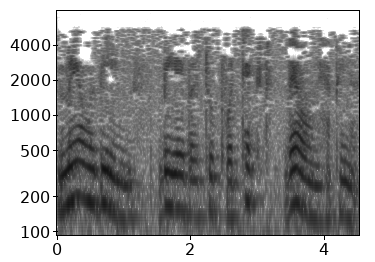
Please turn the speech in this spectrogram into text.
may all beings be able to protect their own happiness.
